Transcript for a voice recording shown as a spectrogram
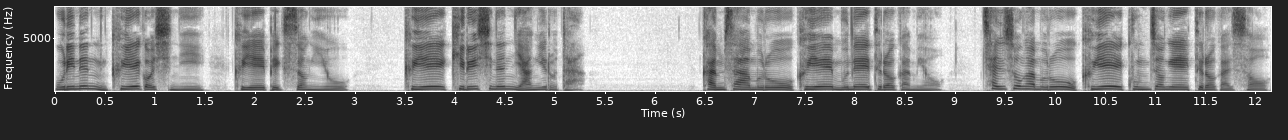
우리는 그의 것이니 그의 백성이요 그의 기르시는 양이로다 감사함으로 그의 문에 들어가며 찬송함으로 그의 궁정에 들어가서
